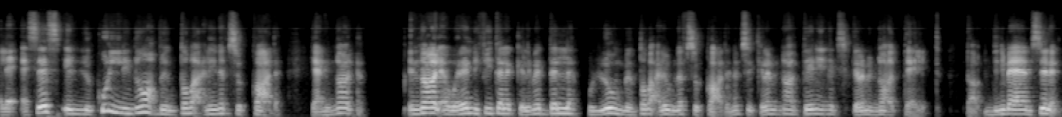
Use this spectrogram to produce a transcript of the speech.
على أساس إن كل نوع بينطبق عليه نفس القاعدة. يعني النوع النوع الأولاني فيه ثلاث كلمات دالة كلهم بينطبق عليهم نفس القاعدة نفس الكلام النوع الثاني نفس الكلام النوع الثالث طب اديني بقى أمثلة.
